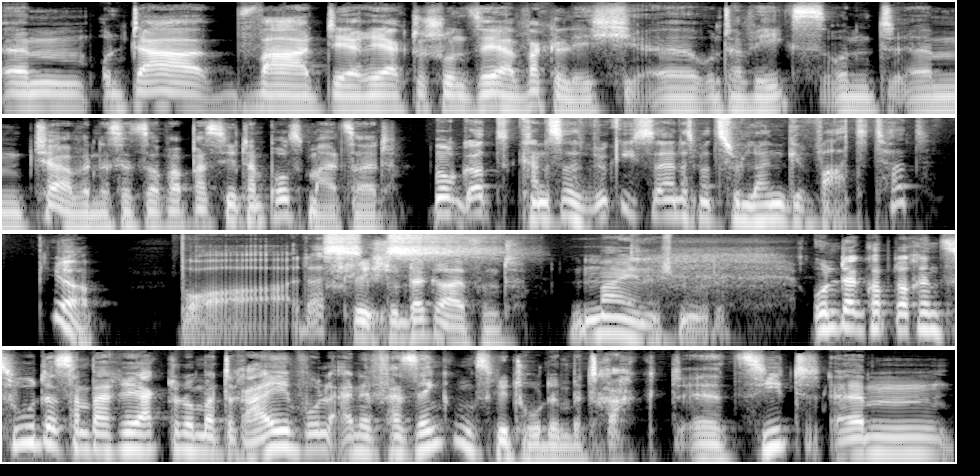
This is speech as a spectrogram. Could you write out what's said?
Ähm, und da war der Reaktor schon sehr wackelig äh, unterwegs. Und ähm, tja, wenn das jetzt aber passiert, dann Postmahlzeit. Oh Gott, kann es also wirklich sein, dass man zu lange gewartet hat? Ja. Boah, das Schlicht ist und ergreifend. Meine Schnude. Und dann kommt noch hinzu, dass dann bei Reaktor Nummer 3 wohl eine Versenkungsmethode in Betracht äh, zieht. Ähm,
